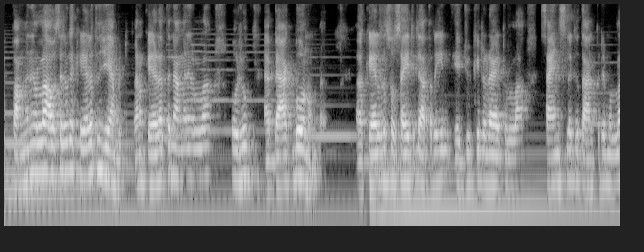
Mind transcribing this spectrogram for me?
അപ്പൊ അങ്ങനെയുള്ള അവസരമൊക്കെ കേരളത്തിന് ചെയ്യാൻ പറ്റും. കാരണം കേരളത്തിന് അങ്ങനെയുള്ള ഒരു ബാക്ക് ബോൺ ഉണ്ട്. കേരള സൊസൈറ്റിയിൽ അത്രയും എഡ്യൂക്കേറ്റഡ് ആയിട്ടുള്ള സയൻസിലേക്ക് താല്പര്യമുള്ള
